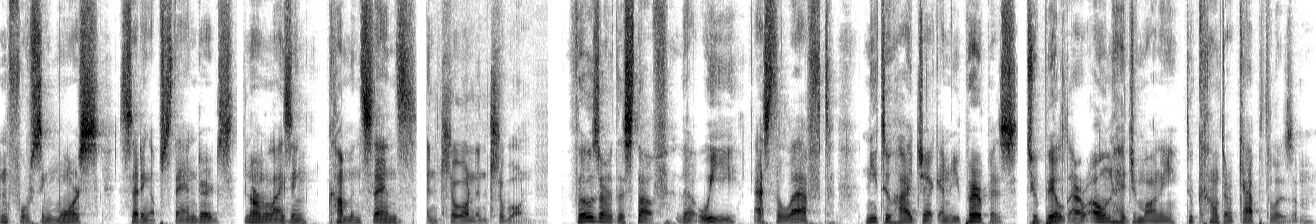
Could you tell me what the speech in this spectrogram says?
enforcing mores, setting up standards, normalizing common sense, and so on and so on. Those are the stuff that we, as the left, need to hijack and repurpose to build our own hegemony to counter capitalism.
